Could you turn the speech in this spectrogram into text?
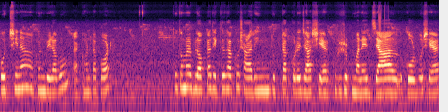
করছি না, এখন বেরাবো। এক ঘণ্টা পর তো তোমরা ব্লগটা দেখতে থাকো, সারাদিন টুকটাক করে যা শেয়ার মানে যা করব শেয়ার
